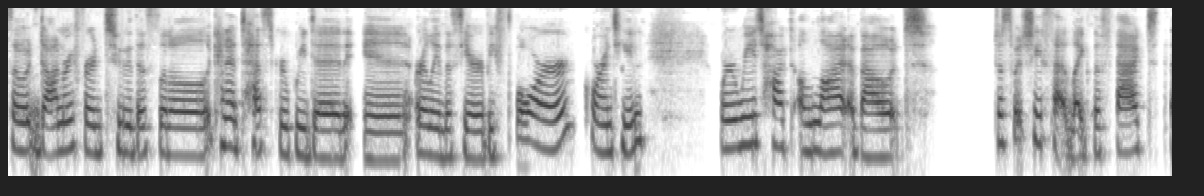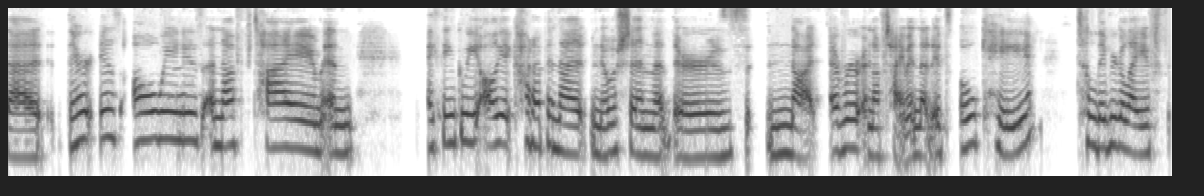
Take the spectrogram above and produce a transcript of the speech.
So Dawn referred to this little kind of test group we did in early this year before quarantine, where we talked a lot about just what she said, like the fact that there is always enough time and I think we all get caught up in that notion that there's not ever enough time and that it's okay to live your life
